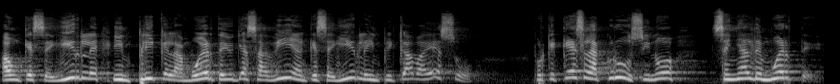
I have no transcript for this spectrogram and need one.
aunque seguirle implique la muerte. Ellos ya sabían que seguirle implicaba eso. Porque ¿qué es la cruz sino señal de muerte?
